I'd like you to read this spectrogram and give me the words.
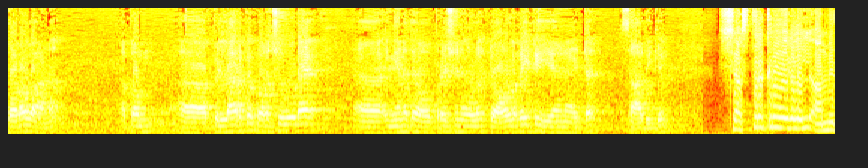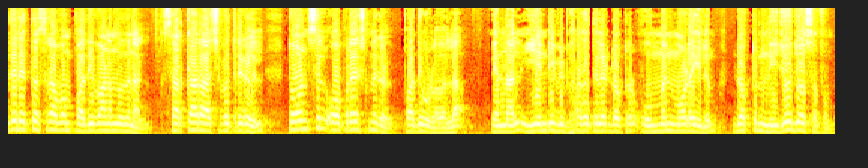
കുറവാണ്. അപ്പം പിള്ളേർക്ക് കുറച്ചുകൂടെ ഇങ്ങനത്തെ ഓപ്പറേഷനുകൾ ടോളറേറ്റ് ചെയ്യാനായിട്ട് സാധിക്കും. ശസ്ത്രക്രിയകളിൽ അമിത രക്തസ്രാവം പതിവാണെന്നതിനാൽ സർക്കാർ ആശുപത്രികളിൽ ടോൺസിൽ ഓപ്പറേഷനുകൾ പതിവുള്ളതല്ല. എന്നാൽ ഇ എൻ ഡി വിഭാഗത്തിലെ ഡോക്ടർ ഉമ്മൻ മോഡയിലും ഡോക്ടർ നിജോ ജോസഫും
